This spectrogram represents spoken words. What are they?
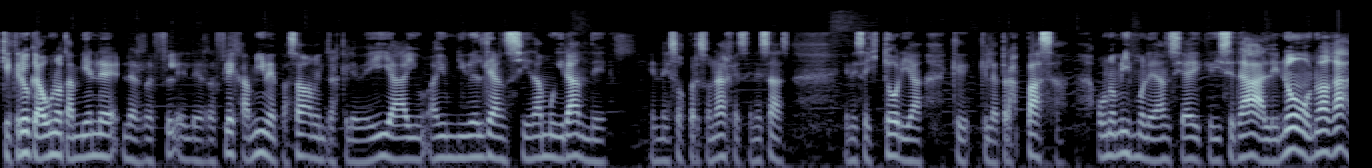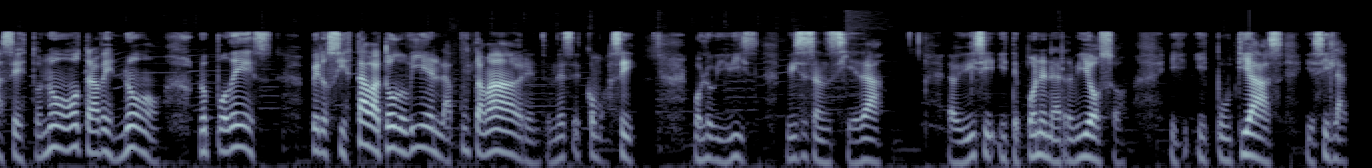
que creo que a uno también le, refleja, a mí me pasaba mientras que le veía, hay, un nivel de ansiedad muy grande en esos personajes, en, esas, en esa historia que, la traspasa. A uno mismo le da ansiedad y que dice, dale, no, no hagas esto, no, otra vez, no, no podés. Pero si estaba todo bien, la puta madre, ¿entendés? Es como así. Vos lo vivís, vivís esa ansiedad. la vivís y, te pone nervioso y, y puteás y decís la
